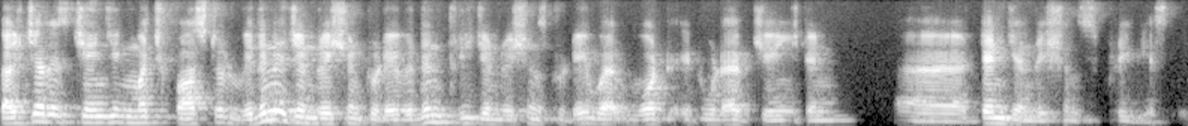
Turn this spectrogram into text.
culture is changing much faster within a generation today, within three generations today, where, what it would have changed in uh, 10 generations previously.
